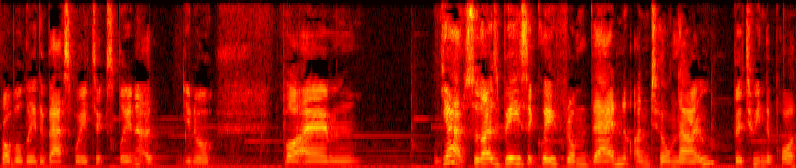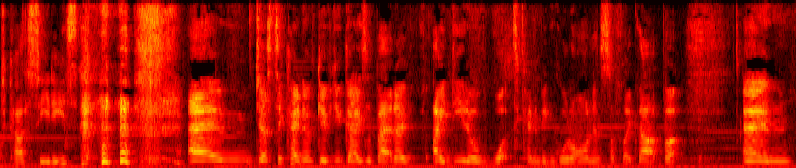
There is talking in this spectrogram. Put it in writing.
probably the best way to explain it, you know. But um yeah, so that's basically from then until now between the podcast series. um, just to kind of give you guys a better idea of what's kind of been going on and stuff like that. But um,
